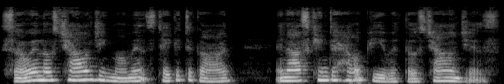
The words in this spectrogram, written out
So in those challenging moments, take it to God and ask Him to help you with those challenges.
